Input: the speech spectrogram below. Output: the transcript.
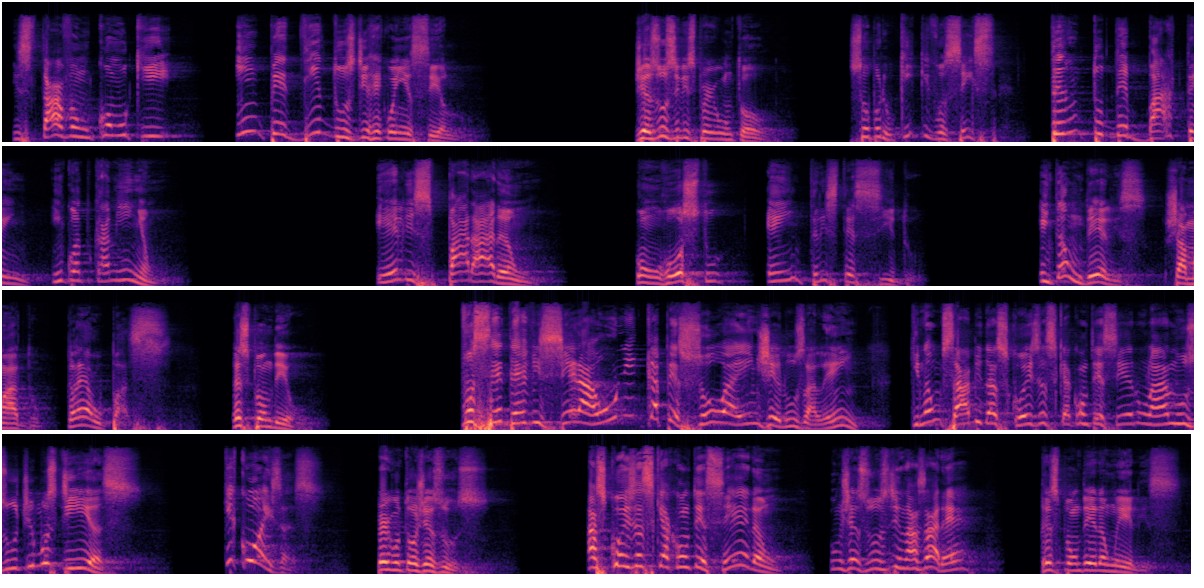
estavam como que impedidos de reconhecê-lo. Jesus lhes perguntou: sobre o que, que vocês tanto debatem enquanto caminham. Eles pararão com o rosto entristecido. Então um deles, chamado Cleopas, respondeu: Você deve ser a única pessoa em Jerusalém que não sabe das coisas que aconteceram lá nos últimos dias. Que coisas? perguntou Jesus. As coisas que aconteceram com Jesus de Nazaré, responderam eles.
